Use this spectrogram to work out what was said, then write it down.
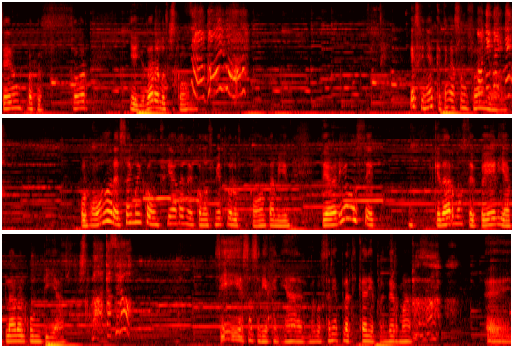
ser un profesor y ayudar a los Pokémon. Es genial que tengas un sueño. Por favor, estoy muy confiada en el conocimiento de los Pokémon también. Deberíamos de quedarnos de ver y hablar algún día. Sí, eso sería genial. Me gustaría platicar y aprender más. Eh,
